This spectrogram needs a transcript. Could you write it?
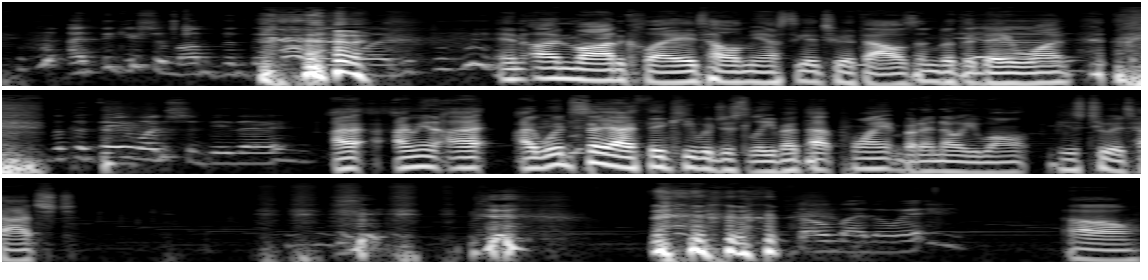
I think you should mob the day one. And unmod clay telling me he has to get to a thousand, but the day Yeah. one. but the day one should be there. I, I mean I, I would say I think he would just leave at that point, but I know he won't. He's too attached. Fell by the way. Oh.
